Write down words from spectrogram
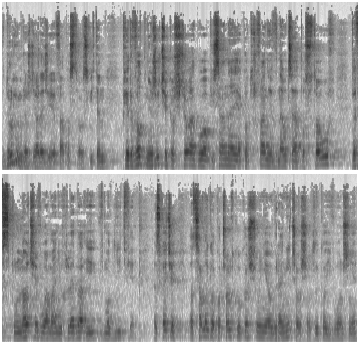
w drugim rozdziale dziejów apostolskich ten pierwotne życie Kościoła było opisane jako trwanie w nauce apostołów, we wspólnocie, w łamaniu chleba i w modlitwie. A słuchajcie, od samego początku Kościół nie ograniczał się tylko i wyłącznie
